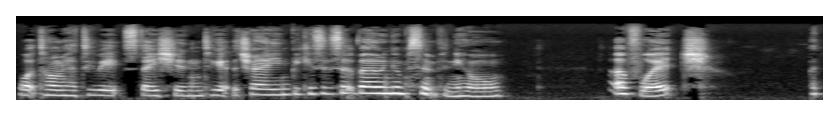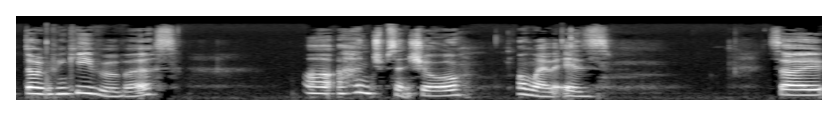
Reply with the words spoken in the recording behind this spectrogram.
what time we had to be at the station to get the train because it's at Birmingham Symphony Hall, of which I don't think either of us are 100% sure on where it is. So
